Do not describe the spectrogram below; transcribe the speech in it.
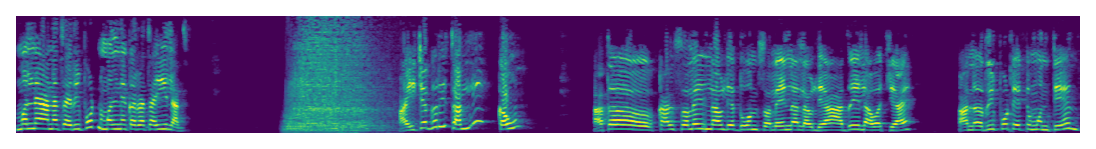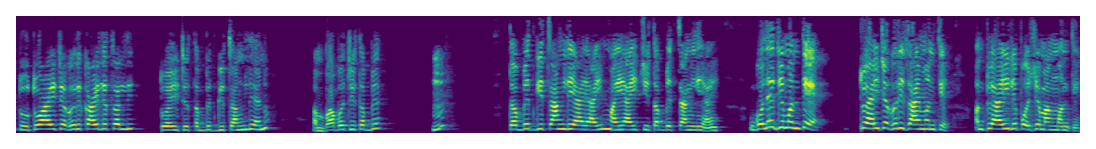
मला आणायचा रिपोर्ट मला करायचा इलाज. आईच्या घरी चालली? काऊन आता काल सलाईन लावल्या दोन सलाईन लावल्या. आजही लावायची आहे. आणि रिपोर्ट येतो म्हणते. तू तू तो आईच्या घरी कायला चालली? तो आईची तब्येत घे चांगली आहे ना? बाबाची तब्येत? तब्येत गी चांगली आहे आई माई आईची तब्येत चांगली आहे. गोलेजी म्हणते तू आईच्या घरी जाय म्हणते आणि तू आईले पैसे माग म्हणते.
